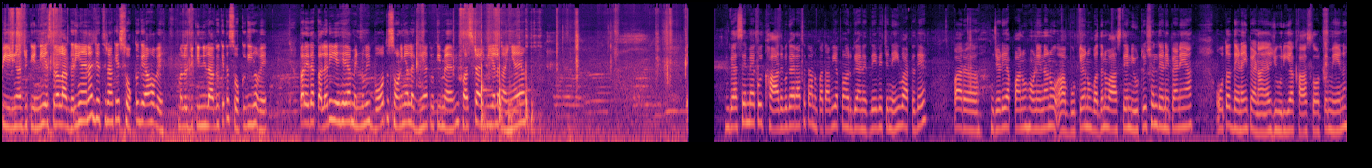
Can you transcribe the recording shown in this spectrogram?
ਪੀਲੀਆਂ ਜ਼ੁਕੀਨੀ ਇਸ ਤਰ੍ਹਾਂ ਲੱਗ ਰਹੀਆਂ ਹੈ ਨਾ, ਜਿਸ ਤਰ੍ਹਾਂ ਕਿ ਸੁੱਕ ਗਿਆ ਹੋਵੇ। ਮਤਲਬ ਜ਼ੁਕੀਨੀ ਲੱਗ ਕੇ ਤਾਂ ਸੁੱਕ ਗਈ ਹੋਵੇ। ਪਰ ਇਹਦਾ ਕਲਰ ਹੀ ਇਹ ਆ, ਮੈਨੂੰ ਵੀ ਬਹੁਤ ਸੋਹਣੀਆਂ ਲੱਗੀਆਂ ਕਿਉਂਕਿ ਮੈਂ ਵੀ ਫਸਟ ਟਾਈਮ ਹੀ ਇਹ ਲਗਾਈਆਂ ਆ। ਵੈਸੇ ਮੈਂ ਕੋਈ ਖਾਦ ਵਗੈਰਾ ਤਾਂ ਤੁਹਾਨੂੰ ਪਤਾ ਵੀ ਆਪਾਂ ਆਰਗੈਨਿਕ ਦੇ ਵਿੱਚ ਨਹੀਂ ਵਰਤਦੇ। ਪਰ ਜਿਹੜੇ ਆਪਾਂ ਨੂੰ ਹੁਣ ਇਹਨਾਂ ਨੂੰ ਬੂਟਿਆਂ ਨੂੰ ਵਧਣ ਵਾਸਤੇ ਨਿਊਟ੍ਰੀਸ਼ਨ ਦੇਣੇ ਪੈਣੇ ਆ ਉਹ ਤਾਂ ਦੇਣਾ ਹੀ ਪੈਣਾ ਆ ਯੂਰੀਆ ਖਾਸ ਤੌਰ ਤੇ ਮੇਨ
